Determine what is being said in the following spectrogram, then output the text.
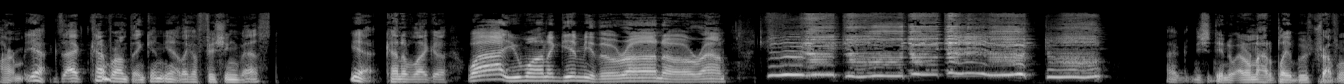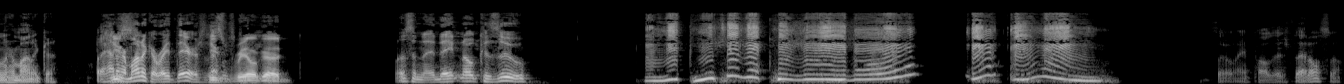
Yeah, Harm- yeah, exactly. Kind of what I'm thinking. Yeah, like a fishing vest. Yeah, kind of like a why you want to give me the run around. I, you should, I don't know how to play blues traveler on harmonica, but I had a harmonica right there. So He's real good. Listen, it ain't no kazoo. So I apologize for that also.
